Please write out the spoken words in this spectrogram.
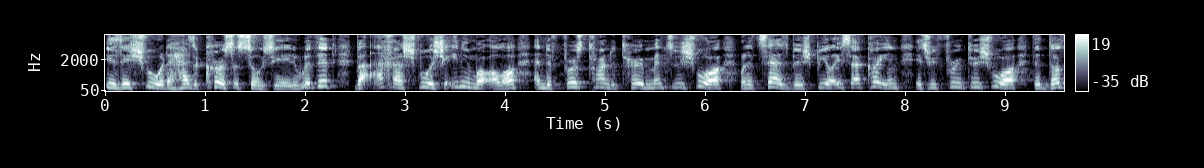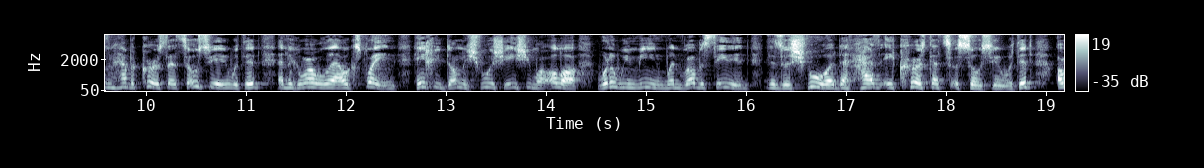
is a Shvua that has a curse associated with it, and the first time the term mentions a Shvua, when it says it's referring to a Shvua that doesn't have a curse that's associated with it, and the Gemara will now explain, what do we mean when Rava stated there's a Shvua that has a curse that's associated with it? So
